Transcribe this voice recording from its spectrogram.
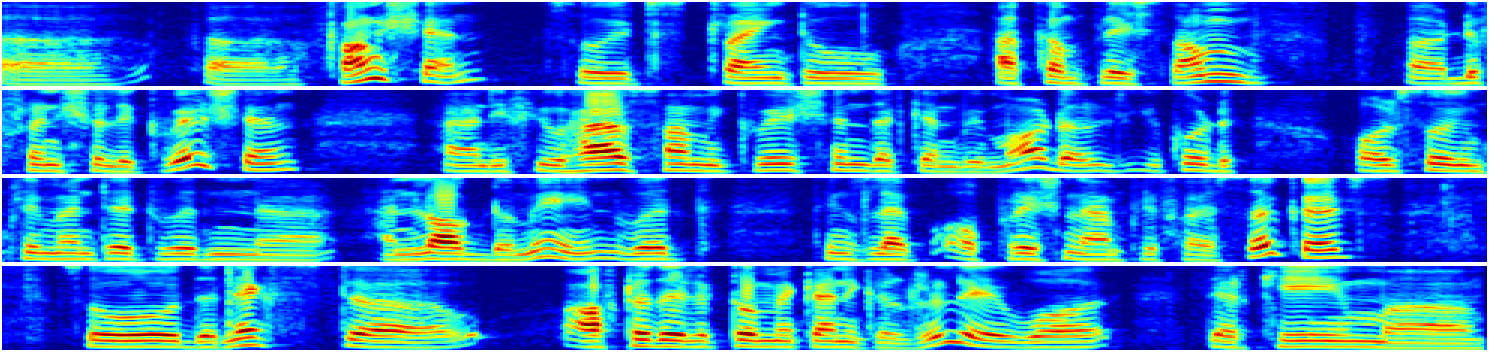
uh, uh, function. So, it is trying to accomplish some uh, differential equation and if you have some equation that can be modeled you could also implement it within analog domain with things like operational amplifier circuits. So, the next uh, after the electromechanical relay there came uh,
